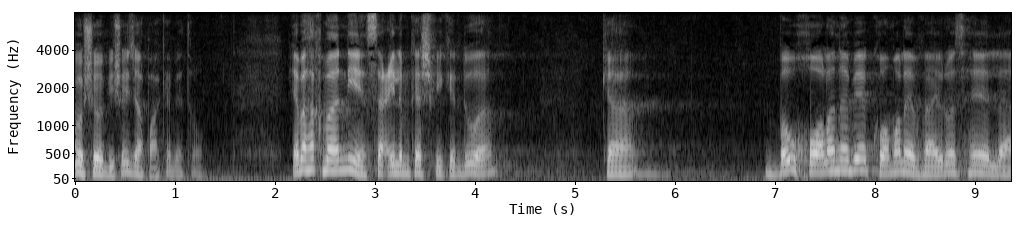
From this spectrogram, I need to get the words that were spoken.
بۆ شەوە بیشەی جاپاکە بێتەوە ئێمە حەقمان نییە سعیلم کەشفی کردووە کە بەو خۆڵە نەبێ کۆمەڵێ ڤایرۆس هەیە لە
